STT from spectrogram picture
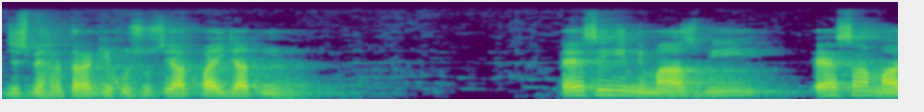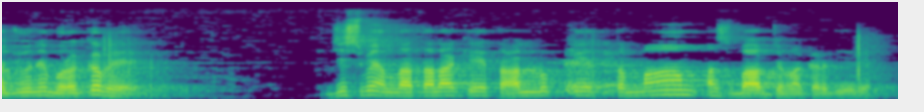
جس میں ہر طرح کی خصوصیات پائی جاتی ہیں۔ ایسے ہی نماز بھی ایسا معجون مرکب ہے جس میں اللہ تعالیٰ کے تعلق کے تمام اسباب جمع کر دیے گئے۔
